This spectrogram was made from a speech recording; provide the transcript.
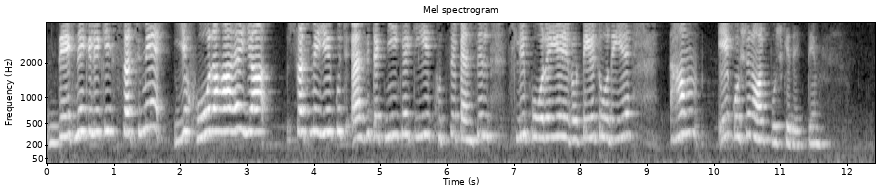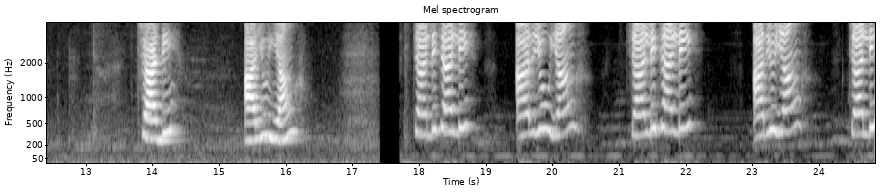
देखने के लिए कि सच में ये हो रहा है या सच में ये कुछ ऐसी टेक्निक है कि ये खुद से पेंसिल स्लिप हो रही है रोटेट हो रही है? हम एक क्वेश्चन और पूछ के देखते हैं। Charlie are you young Charlie Charlie are you young Charlie Charlie are you young Charlie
